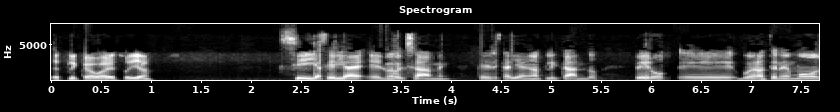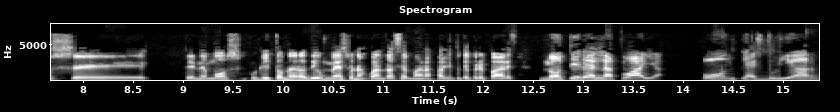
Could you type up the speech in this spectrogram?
explicaba eso ya. Sí, ya sería el nuevo examen que estarían aplicando, pero bueno, tenemos tenemos un poquito menos de un mes, unas cuantas semanas para que tú te prepares. No tires la toalla ponte a estudiar,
